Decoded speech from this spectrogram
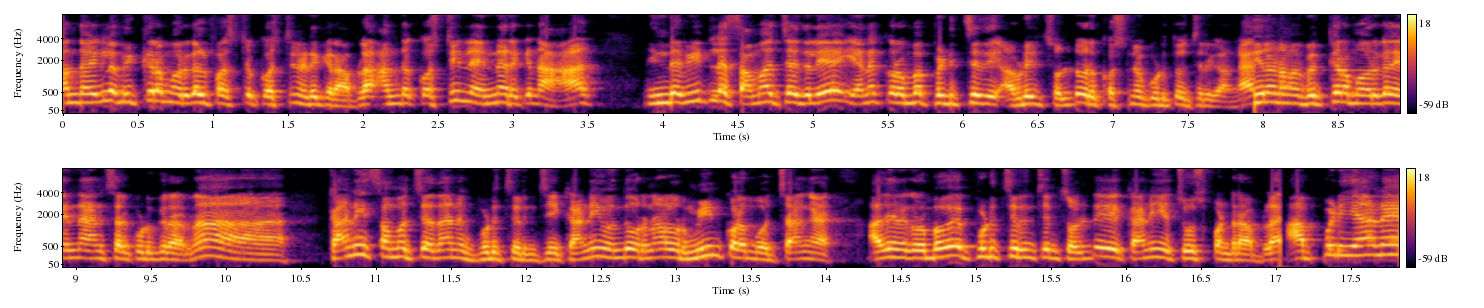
அந்த வகையில் விக்ரம் அவர்கள் ஃபர்ஸ்ட் கொஸ்டின் எடுக்கிறாப்ல அந்த கொஸ்டின்ல என்ன இருக்குன்னா இந்த வீட்டுல சமைச்சதுலயே எனக்கு ரொம்ப பிடிச்சது அப்படின்னு சொல்லிட்டு ஒரு கொஸ்டினை கொடுத்து வச்சிருக்காங்க. இதுல நம்ம விக்ரம் அவர்கள் என்ன ஆன்சர் கொடுக்குறாருன்னா கனி சமைச்சதான் எனக்கு பிடிச்சிருந்துச்சு. கனி வந்து ஒரு நாள் ஒரு மீன் குழம்பு வச்சாங்க. அது எனக்கு ரொம்பவே பிடிச்சிருந்துச்சுன்னு சொல்லிட்டு கனியை சூஸ் பண்றாப்ல அப்படியான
